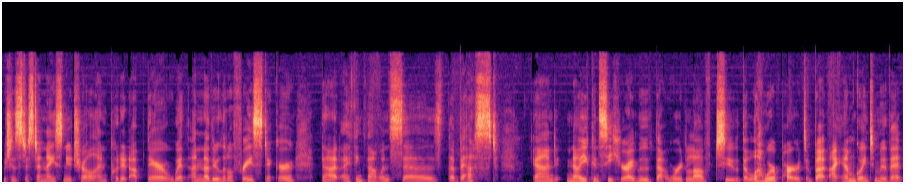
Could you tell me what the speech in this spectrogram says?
which is just a nice neutral, and put it up there with another little phrase sticker that I think that one says the best. And now you can see here, I moved that word love to the lower part, but I am going to move it.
